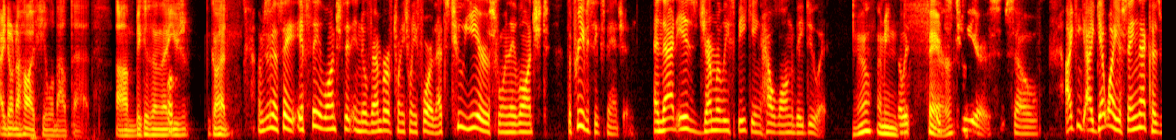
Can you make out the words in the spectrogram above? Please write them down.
I don't know how I feel about that. Um because then that Well- usually go ahead. I'm just gonna say if they launched it in November of 2024, that's two years from when they launched the previous expansion, and that is generally speaking how long they do it. Well, I mean, So it- fair. It's two years, so I can I get why you're saying that because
